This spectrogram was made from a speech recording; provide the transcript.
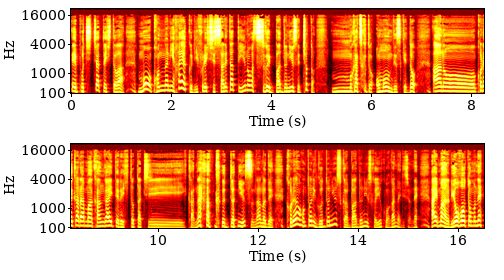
えポチっちゃった人は、もうこんなに早くリフレッシュされたっていうのがすごいバッドニュースで、ちょっとムカつくと思うんですけど、あのー、これからまあ考えてる人たちかな、グッドニュースなので、これは本当にグッドニュースかバッドニュースかよくわかんないですよね。はい。まあ、両方ともね、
